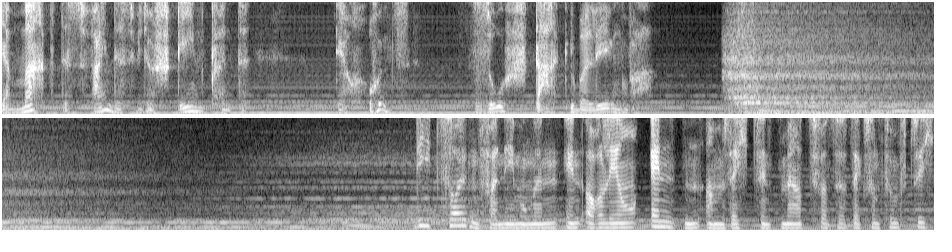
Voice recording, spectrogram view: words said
der Macht des Feindes widerstehen könnte, der uns so stark überlegen war. Die Zeugenvernehmungen in Orléans enden am 16. März 1456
